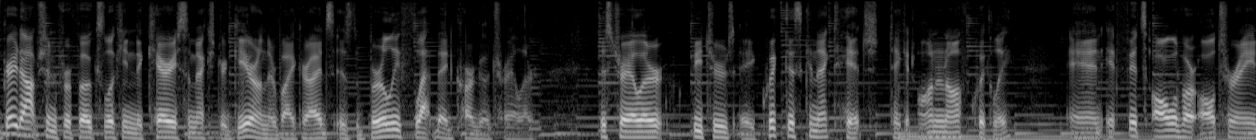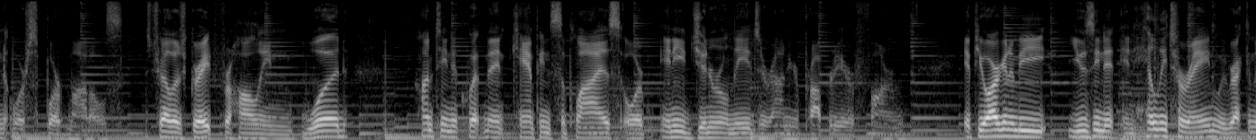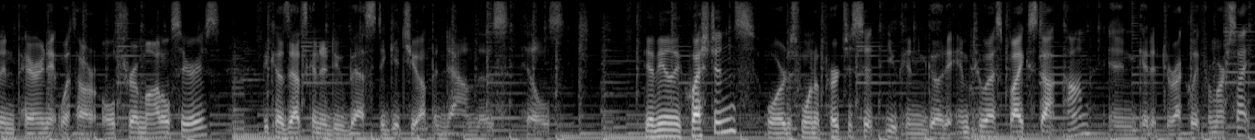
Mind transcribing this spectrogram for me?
A great option for folks looking to carry some extra gear on their bike rides is the Burley Flatbed Cargo Trailer. This trailer features a quick disconnect hitch, take it on and off quickly, and it fits all of our all-terrain or sport models. This trailer is great for hauling wood, hunting equipment, camping supplies, or any general needs around your property or farm. If you are going to be using it in hilly terrain, we recommend pairing it with our Ultra model series because that's going to do best to get you up and down those hills. If you have any other questions or just want to purchase it, you can go to m2sbikes.com and get it directly from our site.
